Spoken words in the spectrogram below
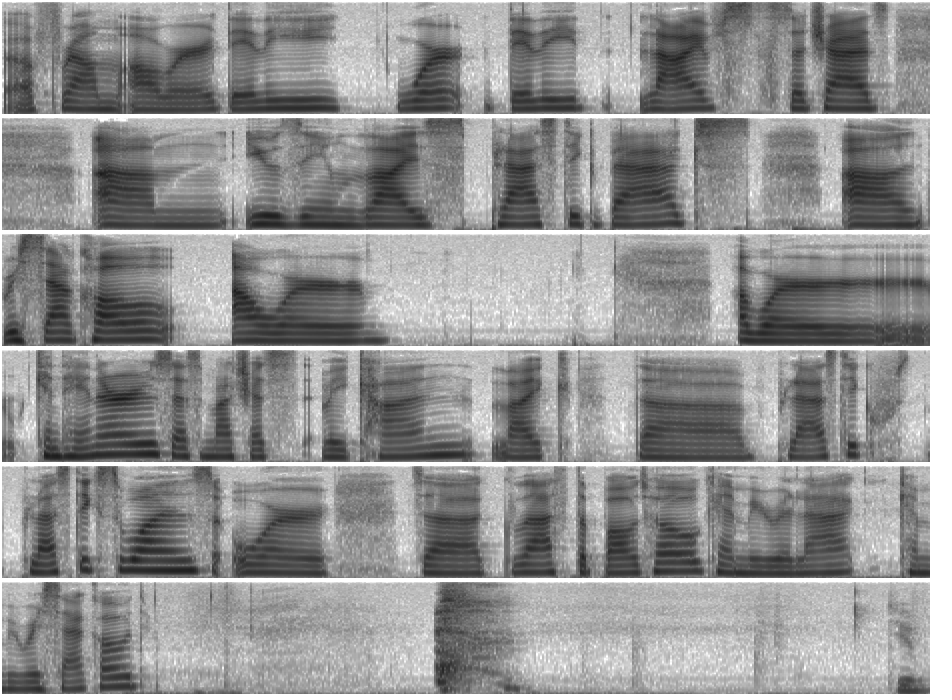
uh, from our daily work, daily lives, such as um, using less plastic bags, uh, recycle our our containers as much as we can, like the plastic plastics ones or the glass the bottle can be relax can be recycled. Do you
